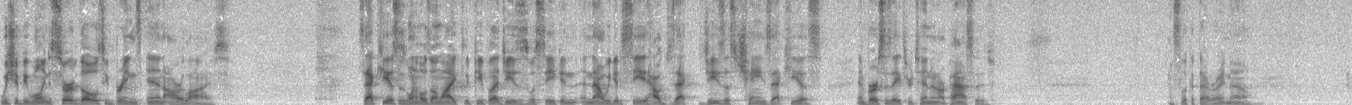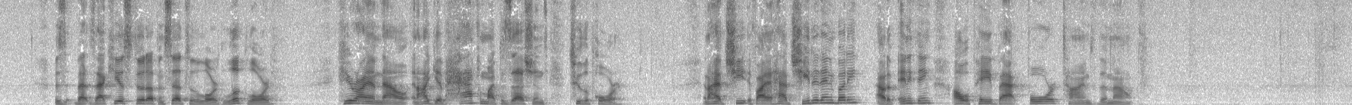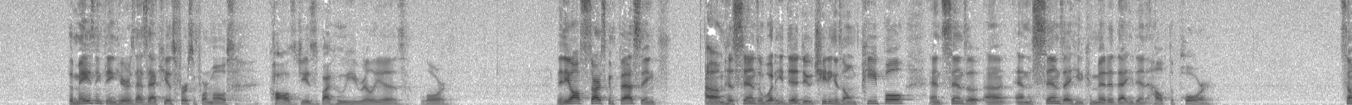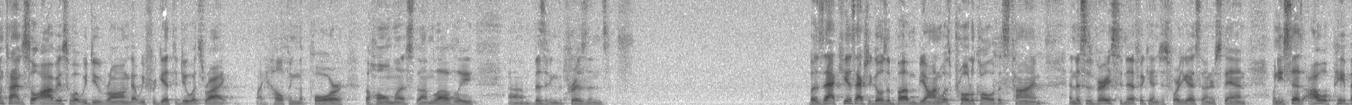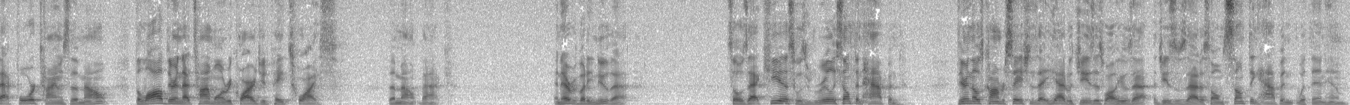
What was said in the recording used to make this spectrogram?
We should be willing to serve those he brings in our lives." Zacchaeus is one of those unlikely people that Jesus was seeking, and now we get to see how Zac- Jesus changed Zacchaeus in verses 8 through 10 in our passage. Let's look at that right now. But Zacchaeus stood up and said to the Lord, Look, Lord, here I am now, and I give half of my possessions to the poor. And I have cheat, if I have cheated anybody out of anything, I will pay back four times the amount. The amazing thing here is that Zacchaeus, first and foremost, calls Jesus by who he really is Lord. Then he also starts confessing um, his sins and what he did do, cheating his own people and, sins of, uh, and the sins that he committed that he didn't help the poor. Sometimes it's so obvious what we do wrong that we forget to do what's right, like helping the poor, the homeless, the unlovely, um, visiting the prisons. But Zacchaeus actually goes above and beyond what's protocol of his time. And this is very significant just for you guys to understand. When he says, I will pay back four times the amount, the law during that time only required you to pay twice the amount back. And everybody knew that. So Zacchaeus was really, something happened. During those conversations that he had with Jesus while he was at, Jesus was at his home, something happened within him.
